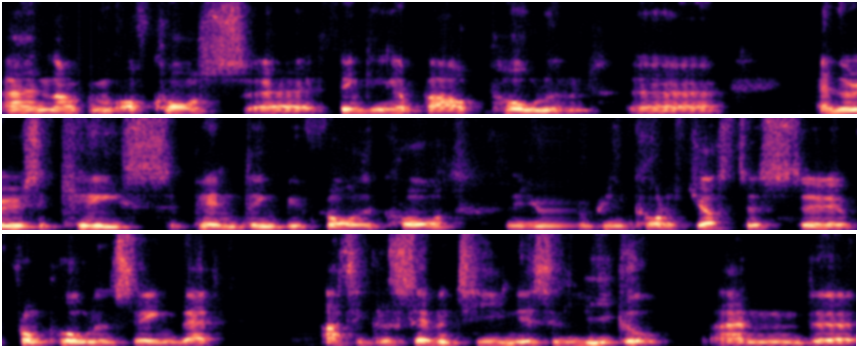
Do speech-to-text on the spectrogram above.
And I'm, of course, uh, thinking about Poland. Uh, and there is a case pending before the court, the European Court of Justice uh, from Poland, saying that Article 17 is illegal. And uh,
